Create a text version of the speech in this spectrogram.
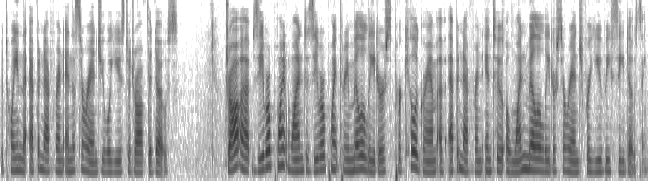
between the epinephrine and the syringe you will use to draw up the dose. Draw up 0.1 to 0.3 milliliters per kilogram of epinephrine into a 1 milliliter syringe for UVC dosing.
